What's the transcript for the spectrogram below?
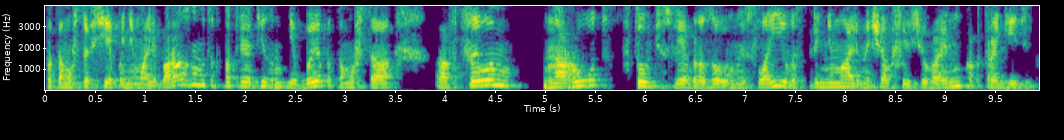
потому что все понимали по-разному этот патриотизм, и б, потому что э, в целом народ, в том числе образованные слои, воспринимали начавшуюся войну как трагедию.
